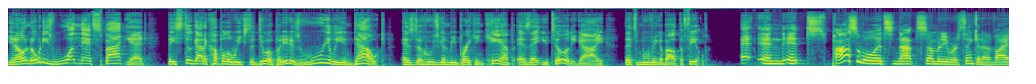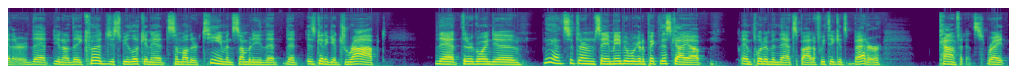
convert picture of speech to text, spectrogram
you know, nobody's won that spot yet. They still got a couple of weeks to do it, but it is really in doubt as to who's going to be breaking camp as that utility guy that's moving about the field. And it's possible it's not somebody we're thinking of either. That you know they could just be looking at some other team and somebody that that is going to get dropped. That they're going to yeah sit there and say maybe we're going to pick this guy up and put him in that spot if we think it's better. Confidence, right?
